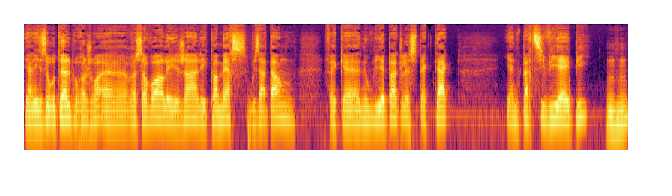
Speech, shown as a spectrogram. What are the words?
Il y a les hôtels pour euh, recevoir les gens, les commerces vous attendent. Fait que euh, n'oubliez pas que le spectacle, il y a une partie VIP, Mhm.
